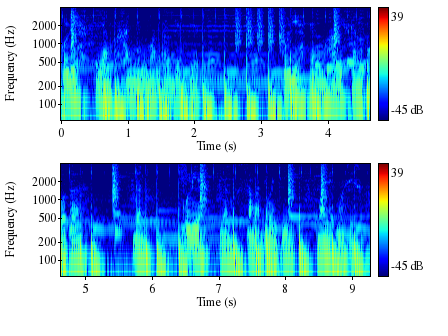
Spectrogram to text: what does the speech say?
kuliah yang hanya memantau gadget, kuliah yang menghabiskan kuota, dan kuliah yang sangat dibenci banyak mahasiswa.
